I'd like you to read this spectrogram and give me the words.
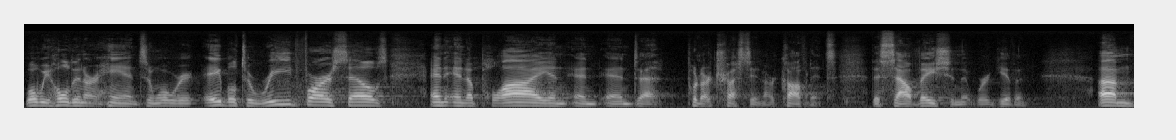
what we hold in our hands, and what we're able to read for ourselves and, and apply and, and, and uh, put our trust in, our confidence, the salvation that we're given. Um,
